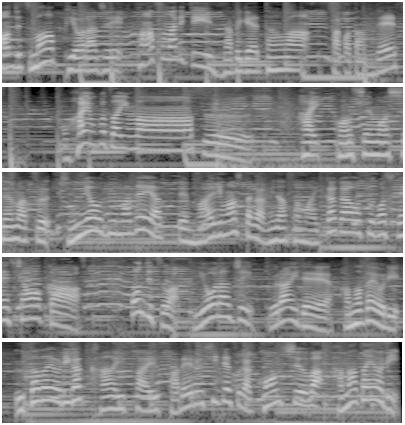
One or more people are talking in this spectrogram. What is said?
本日もピオラジパーソナリティナビゲーターはさこたんですおはようございます。はい今週も週末金曜日までやってまいりましたが皆様いかがお過ごしでしょうか。本日はピオラジフライデー花だより歌だよりが開催される日ですが今週は花だより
